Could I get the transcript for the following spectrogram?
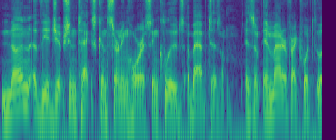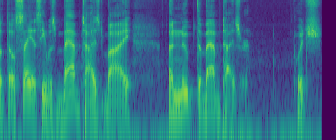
None of the Egyptian texts concerning Horus includes a baptism. As a, matter of fact, what, what they'll say is he was baptized by Anup the baptizer, which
